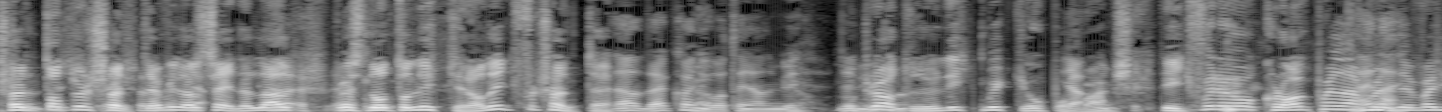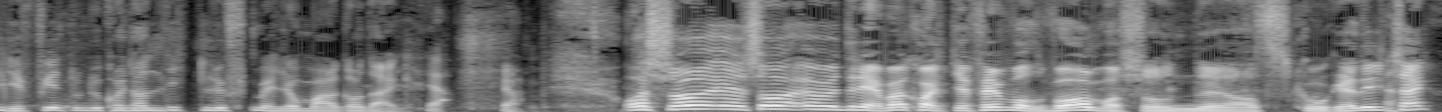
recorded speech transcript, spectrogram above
skjønte at du skjønte det, ville jeg si det likevel. Hvis noen av lytterne ikke skjønte. Ja, det kan jo godt hende. det Nå prater du litt mye oppå Ja, meg. Det er ikke for å klage på deg, men det er veldig fint om du kan ha litt luft mellom meg og deg. Ja. Og så, så drev jeg og kalte det for Volvo Amazonasskogen, ikke sant?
